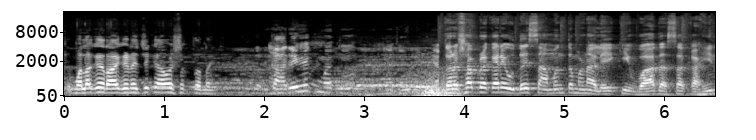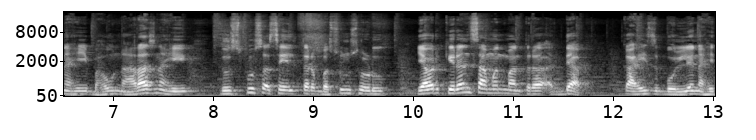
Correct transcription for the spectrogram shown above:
तर मला काही राग येण्याची काही आवश्यकता नाही. कार्य एक महत्त्व तर अशा प्रकारे उदय सामंत म्हणाले की वाद असा काही नाही भाऊ नाराज नाही धुसफूस असेल तर बसून सोडू. यावर किरण सामंत मात्र अद्याप काहीच बोलले नाहीत.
